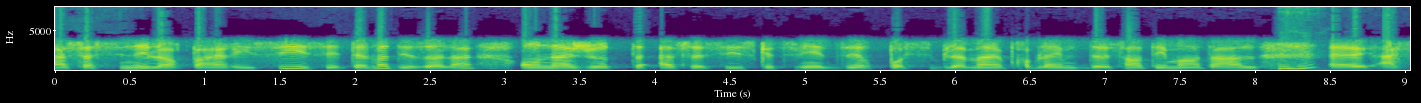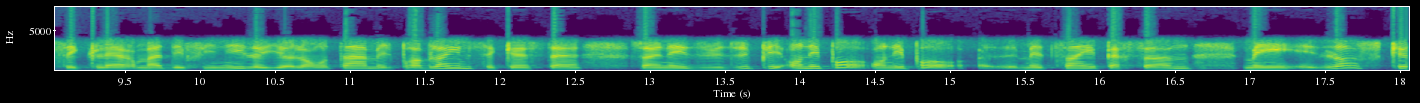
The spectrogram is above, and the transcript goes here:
assassiner leur père. Et ici, c'est tellement désolant. On ajoute à ceci ce que tu viens de dire, possiblement un problème de santé mentale, mm-hmm. euh, assez clairement défini là, il y a longtemps. Mais le problème, c'est que c'est un, c'est un individu. Puis on n'est pas, on n'est pas euh, médecin, personne. Mais lorsque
